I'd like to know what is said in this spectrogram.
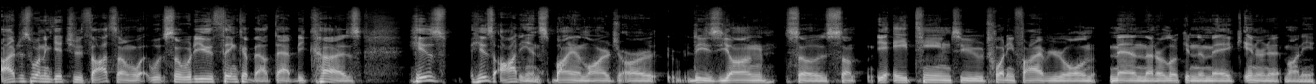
I just want to get your thoughts on what. So, what do you think about that? Because his his audience, by and large, are these young, so some eighteen to twenty five year old men that are looking to make internet money.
